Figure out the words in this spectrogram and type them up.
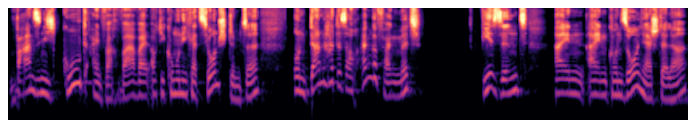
wahnsinnig gut einfach war, weil auch die Kommunikation stimmte. Und dann hat es auch angefangen mit, wir sind ein, ein Konsolenhersteller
